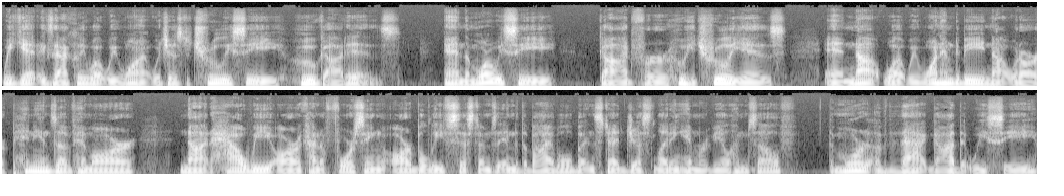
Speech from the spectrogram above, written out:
we get exactly what we want, which is to truly see who God is. And the more we see God for who he truly is, and not what we want him to be, not what our opinions of him are, not how we are kind of forcing our belief systems into the Bible, but instead just letting Him reveal Himself, the more of that God that we see,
